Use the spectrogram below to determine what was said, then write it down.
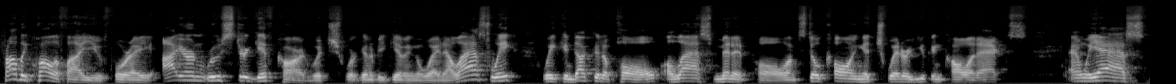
probably qualify you for a Iron Rooster gift card, which we're going to be giving away. Now, last week we conducted a poll, a last minute poll. I'm still calling it Twitter. You can call it X. And we asked,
